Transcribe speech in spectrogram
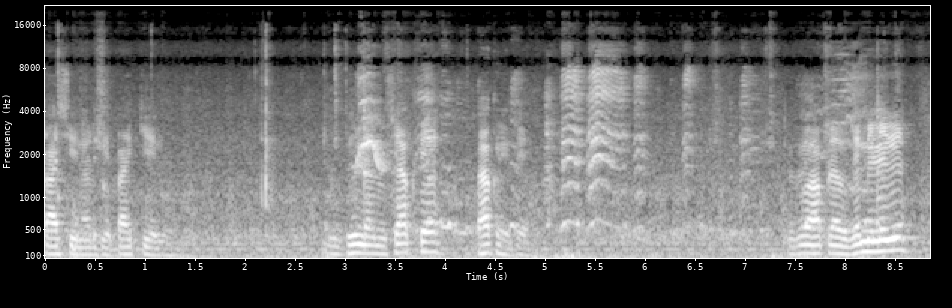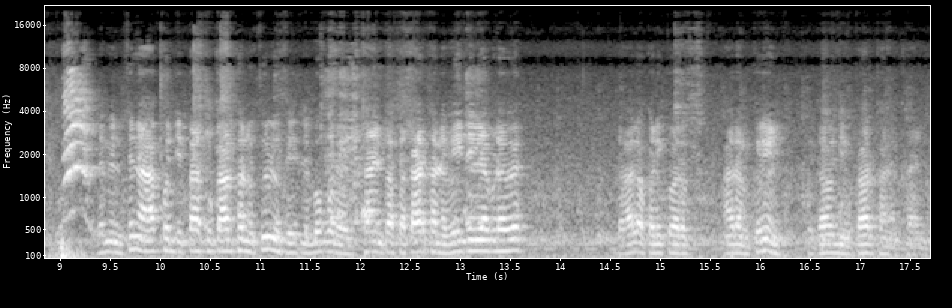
કાશી નડકી પાકી ભીંડાનું શાક છે, ભાખરી છે. તો જો આપણે જમી લેવી. જમીન છે ને, આખો જે પાછું કારખાનું ચૂલ્યું છે, એટલે બપોરે ખાઈને પાછા કારખાને વહી જઈએ આપણે હવે. તો હાલો, ઘડીક વાર આરામ કરીને તો દઈએ કારખાને ખાઈને.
